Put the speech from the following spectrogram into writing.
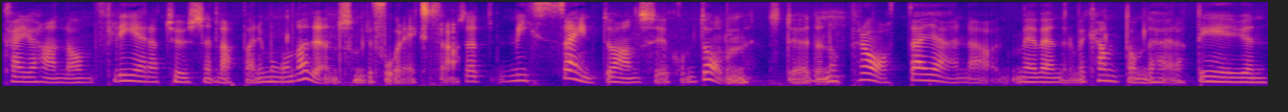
kan ju handla om flera tusen lappar i månaden som du får extra. Så att missa inte att ansöka om de stöden och prata gärna med vänner och bekanta om det här. Att det är ju en,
